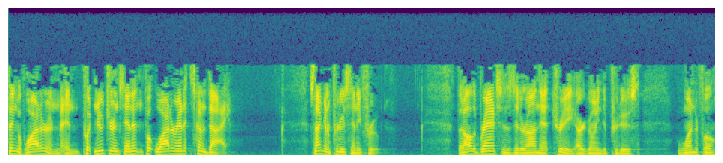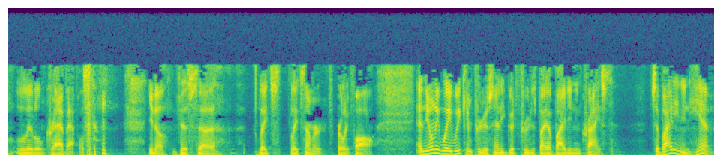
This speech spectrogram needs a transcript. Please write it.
thing of water and, and put nutrients in it and put water in it, it's going to die. It's not going to produce any fruit. But all the branches that are on that tree are going to produce wonderful little crab apples. you know, this uh, late late summer, early fall. And the only way we can produce any good fruit is by abiding in Christ. It's abiding in Him.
